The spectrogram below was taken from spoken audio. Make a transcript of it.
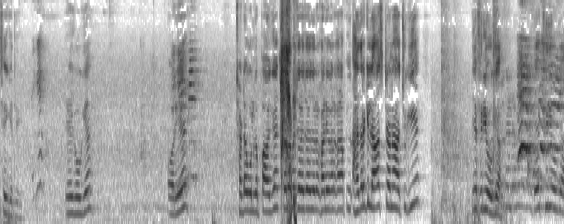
ठीक है ठीक है। एक हो गया। और ये छठा गोलगप्पा आ गया। चलो चलो चलो चलो खाली खाली खाली। हैदर की लास्ट टर्न आ चुकी है। ये फ्री हो गया। एक फ्री हो गया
